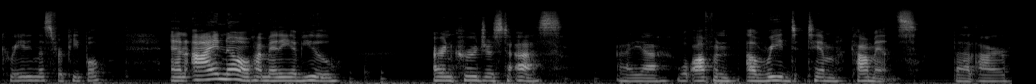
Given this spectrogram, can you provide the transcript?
creating this for people. And I know how many of you are encouragers to us. I uh, will often I'll read Tim comments that are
